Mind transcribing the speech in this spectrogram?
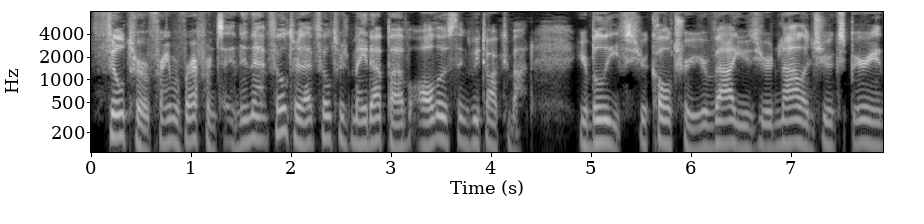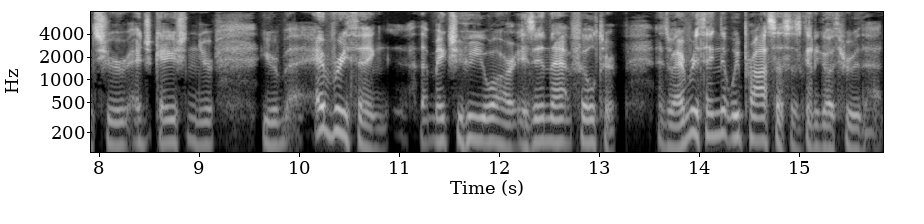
filter frame of reference and in that filter that filter is made up of all those things we talked about your beliefs your culture your values your knowledge your experience your education your your everything that makes you who you are is in that filter and so everything that we process is going to go through that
